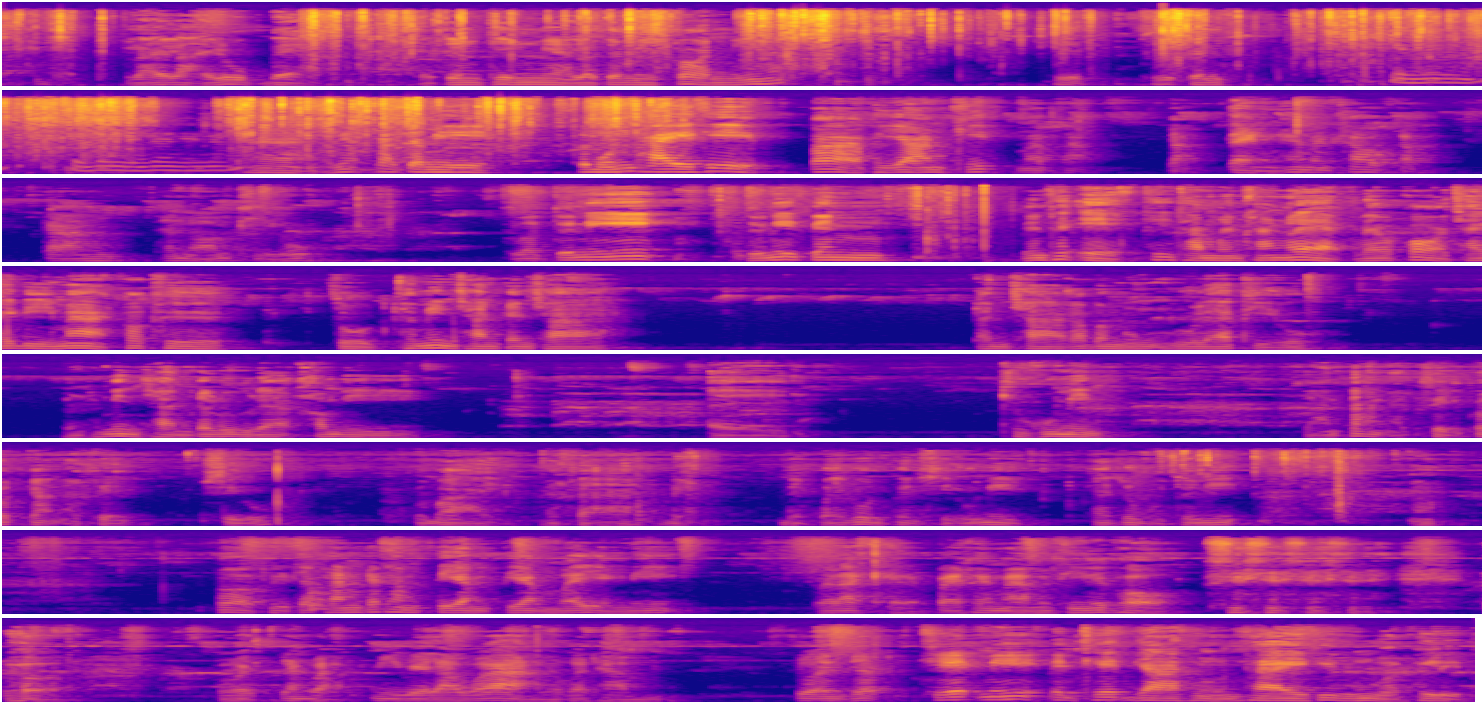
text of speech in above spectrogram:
หลาย ๆ รูปแบบ แต่จริง ๆ เนี่ย เราจะมีก้อนนี้นะที่ที่เป็น อยู่นู่นอยู่นู่นอยู่นู่นอยู่นู่นอ่าเนี่ยก็จะมีสมุนไพรที่ป้าพยายามคิดมาปรับปรับแต่งให้มันเข้ากับการถนอมผิวส่วนตัวนี้ตัวนี้เป็นเป็นพระเอกที่ทำเป็นครั้งแรกแล้วก็ใช้ดีมากก็คือ สูตรขมิ้นชันกัญชา กัญชาก็บำรุงดูแลผิว ส่วนขมิ้นชันก็รู้อยู่แล้วเขามีไอคิวคูมิน สารต้านอักเสบลดการอักเสบสิวสบายรักษาเด็กเด็กวัยรุ่นเป็นสิวนี่ใช้สบู่ตัวนี้ก็ผลิตภัณฑ์ก็ทำเตรียมเตรียมไว้อย่างนี้ เวลาแขกไปใครมาบางทีไม่พอ ก็จังหวะมีเวลาว่างเราก็ทำส่วนจะเคสนี้เป็นเคสยาสมุนไพรที่ลุงหนวดผลิต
